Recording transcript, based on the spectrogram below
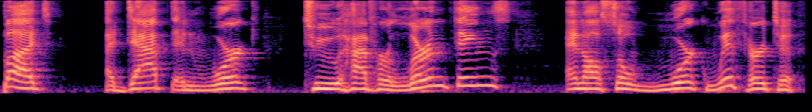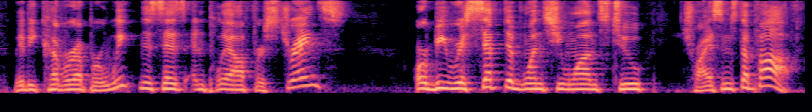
but adapt and work to have her learn things and also work with her to maybe cover up her weaknesses and play off her strengths or be receptive when she wants to try some stuff off.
